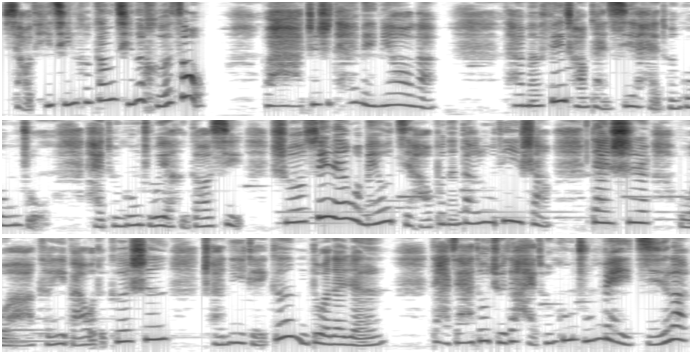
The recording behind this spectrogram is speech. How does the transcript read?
小提琴和钢琴的合奏。哇，真是太美妙了！他们非常感谢海豚公主，海豚公主也很高兴，说：“虽然我没有脚，不能到陆地上，但是我可以把我的歌声传递给更多的人。”大家都觉得海豚公主美极了，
